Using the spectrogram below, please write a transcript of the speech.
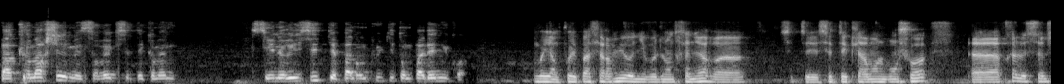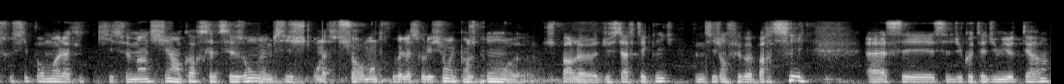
pas que marcher, mais c'est vrai que c'était quand même c'est une réussite qui est pas non plus qui tombe pas des nues quoi. Oui, on pouvait pas faire mieux au niveau de l'entraîneur. Euh, c'était clairement le bon choix. Euh, après, le seul souci pour moi là, qui, se maintient encore cette saison, même si on a sûrement trouvé la solution, et quand je euh, parle du staff technique, même si j'en fais pas partie, c'est du côté du milieu de terrain.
